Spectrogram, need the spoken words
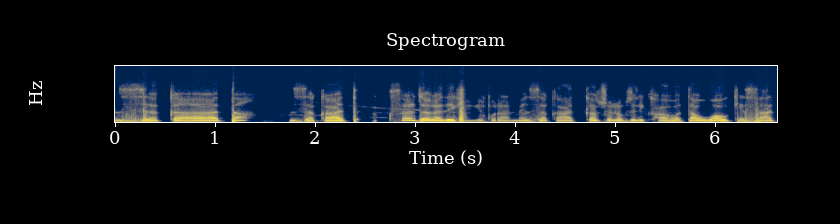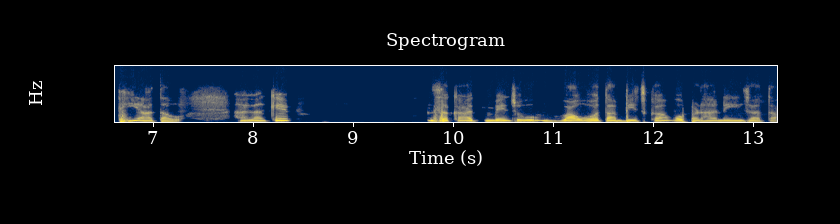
जकाता, जक़ात अक्सर जगह देखेंगे कुरान में। जक़ात का जो लफ्ज़ लिखा होता है वाव के साथ ही आता हो हालाँकि जक़ात में जो वाव होता बीच का, वो पढ़ा नहीं जाता।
